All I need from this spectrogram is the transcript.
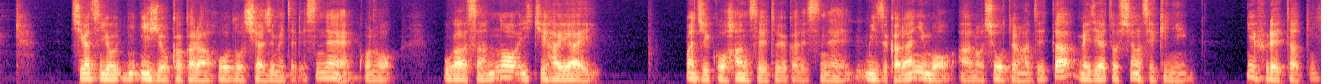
4月24日から報道し始めてですねこの小川さんのいち早い、まあ、自己反省というかですね自らにもあの焦点を当てたメディアとしての責任に触れたと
